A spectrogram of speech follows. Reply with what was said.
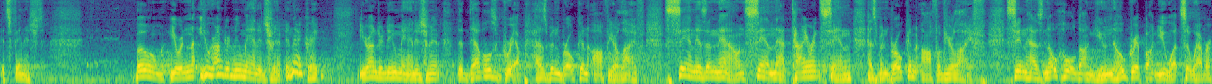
It's finished. Boom, you were, you were under new management. Isn't that great? You're under new management. The devil's grip has been broken off your life. Sin is a noun. Sin, that tyrant sin, has been broken off of your life. Sin has no hold on you, no grip on you whatsoever.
